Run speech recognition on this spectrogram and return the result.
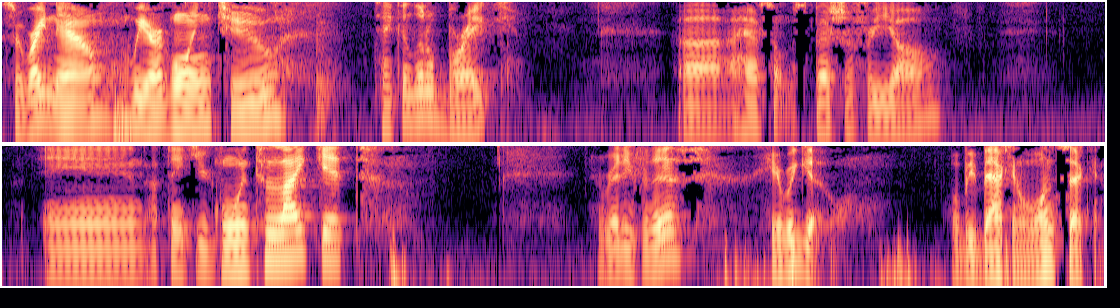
so right now we are going to take a little break. Uh, I have something special for y'all, and I think you're going to like it. Ready for this? Here we go. We'll be back in one second.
